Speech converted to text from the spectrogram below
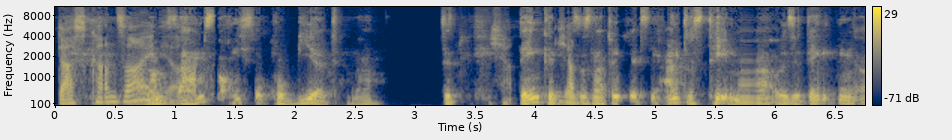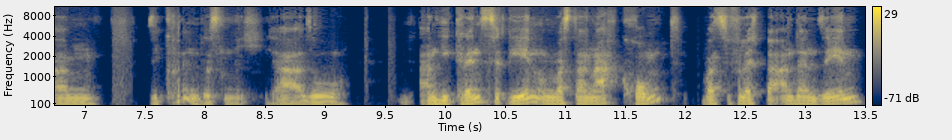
Das kann sein. Sie haben es noch nicht so probiert. Ne? Sie denken, das ist natürlich jetzt ein anderes Thema, aber sie denken, ähm, sie können das nicht. Ja, also an die Grenze gehen und was danach kommt, was sie vielleicht bei anderen sehen,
